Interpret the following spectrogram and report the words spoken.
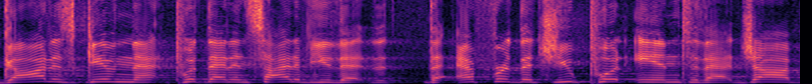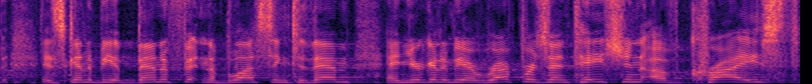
God has given that, put that inside of you that the effort that you put into that job is going to be a benefit and a blessing to them, and you're going to be a representation of Christ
